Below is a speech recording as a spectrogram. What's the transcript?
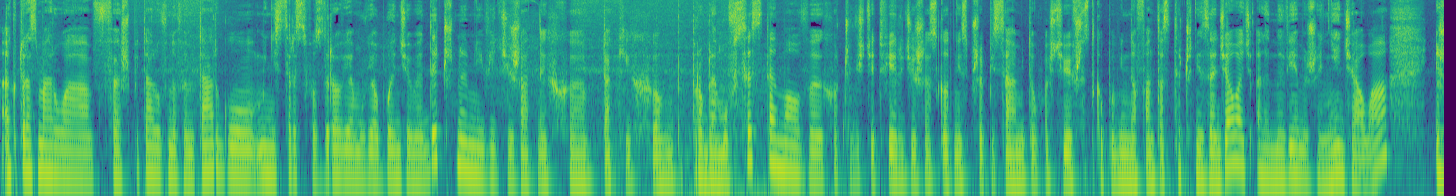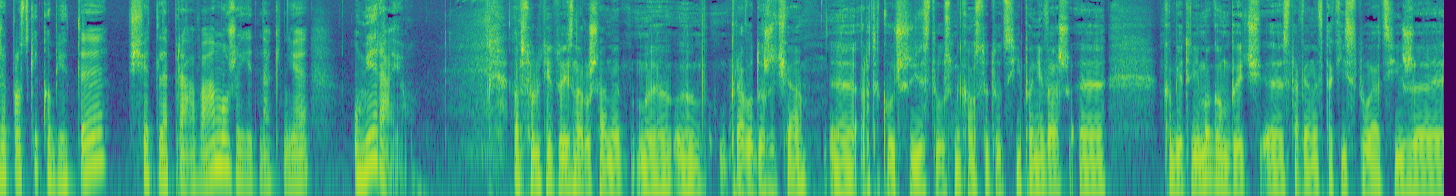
e, która zmarła w szpitalu w Nowym Targu. Ministerstwo Zdrowia mówi o błędzie medycznym, nie widzi żadnych takich problemów systemowych. Oczywiście twierdzi, że zgodnie z przepisami to właściwie wszystko powinno fantastycznie zadziałać, ale my wiemy, że nie działa i że polskie kobiety w świetle prawa, może jednak nie, umierają. Absolutnie, tu jest naruszane e, e, prawo do życia, e, artykuł 38 Konstytucji, ponieważ kobiety nie mogą być stawiane w takiej sytuacji, że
